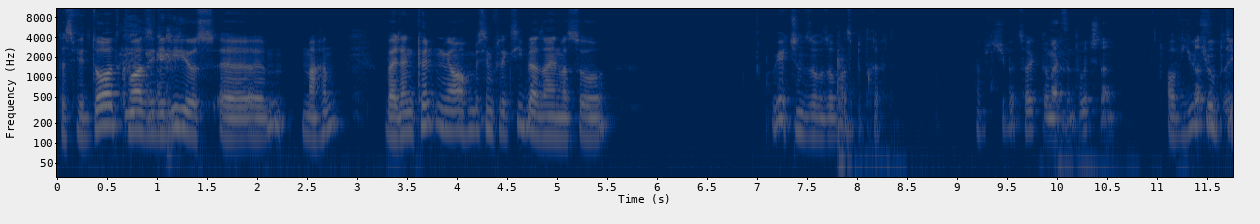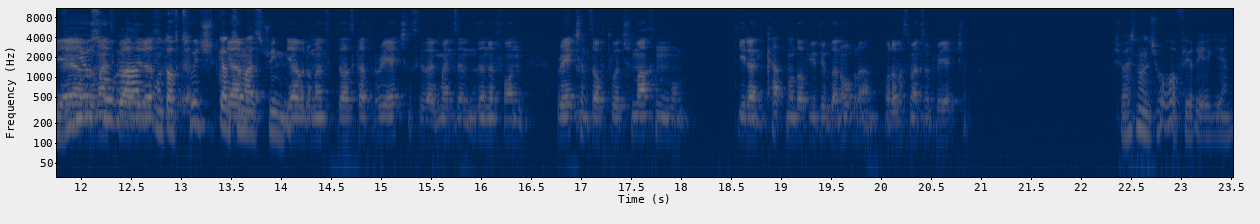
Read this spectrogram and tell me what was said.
dass wir dort quasi die Videos ähm, machen, weil dann könnten wir auch ein bisschen flexibler sein, was so Reactions und sowas betrifft. Habe ich dich überzeugt? Du meinst in Twitch dann? Auf YouTube ist- die ja, ja, Videos hochladen und auf Twitch ganz ja, normal streamen. Ja, aber du meinst, du hast gerade Reactions gesagt, meinst du im Sinne von Reactions auf Twitch machen und die dann cutten und auf YouTube dann hochladen? Oder was meinst du mit Reaction? Ich weiß noch nicht, worauf wir reagieren.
